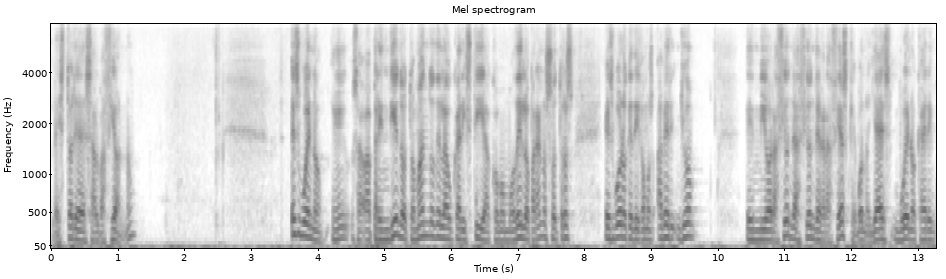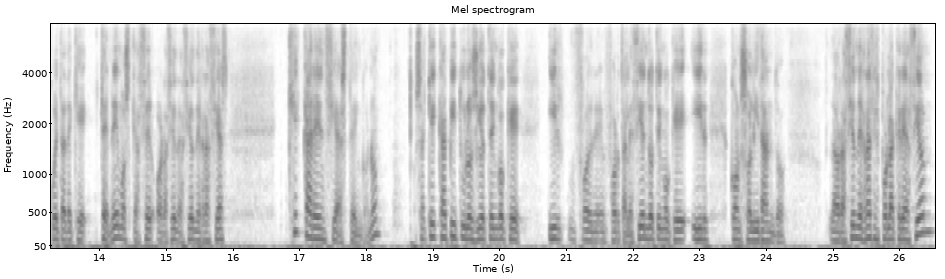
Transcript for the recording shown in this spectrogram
la historia de salvación, ¿no? es bueno, ¿eh? aprendiendo, tomando de la Eucaristía como modelo para nosotros, es bueno que digamos, a ver, yo en mi oración de acción de gracias, que bueno, ya es bueno caer en cuenta de que tenemos que hacer oración de acción de gracias, ¿qué carencias tengo, no? O sea, ¿qué capítulos yo tengo que ir fortaleciendo, tengo que ir consolidando? La oración de gracias por la creación,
